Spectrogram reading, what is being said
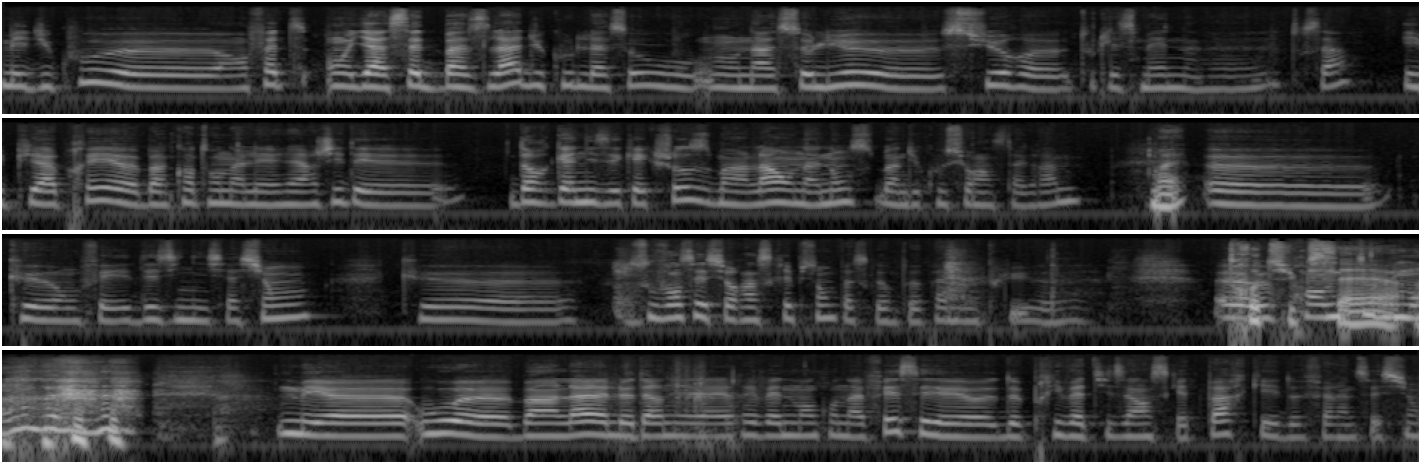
Mais du coup, euh, en fait, il y a cette base-là du coup de l'assaut où on a ce lieu sur toutes les semaines, tout ça. Et puis après, ben, quand on a l'énergie d'organiser quelque chose, ben, là on annonce ben, du coup sur Instagram ouais. qu'on fait des initiations, que euh, souvent c'est sur inscription parce qu'on ne peut pas non plus euh, euh, Trop de prendre tout le monde. Mais où, ben là, le dernier événement qu'on a fait, c'est de privatiser un skatepark et de faire une session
